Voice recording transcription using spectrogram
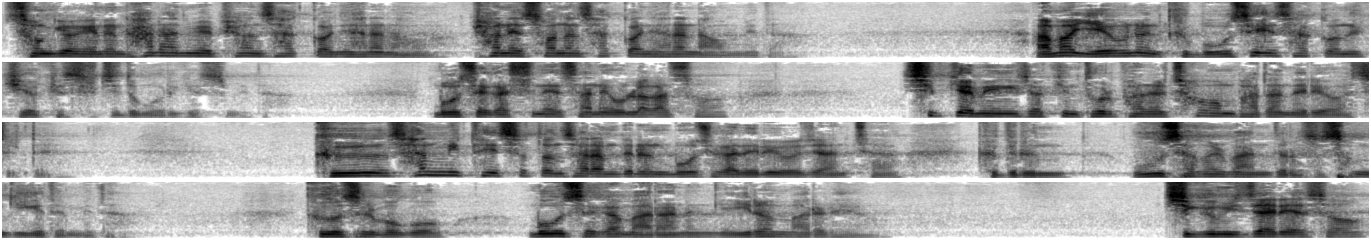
성경에는 하나님의 편 사건이 하나 나와, 편에 서는 사건이 하나 나옵니다. 아마 예후는 그 모세의 사건을 기억했을지도 모르겠습니다. 모세가 시내산에 올라가서 십계명이 적힌 돌판을 처음 받아 내려왔을 때, 그 산 밑에 있었던 사람들은 모세가 내려오지 않자 그들은 우상을 만들어서 섬기게 됩니다. 그것을 보고 모세가 말하는 게 이런 말을 해요. 지금 이 자리에서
